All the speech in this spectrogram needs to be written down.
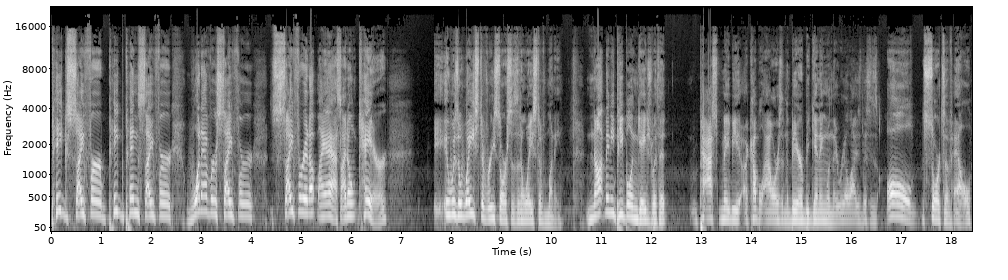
pig cipher, pig pen cipher, whatever cipher, cipher it up my ass. I don't care. It was a waste of resources and a waste of money. Not many people engaged with it past maybe a couple hours in the beer beginning when they realized this is all sorts of hell.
